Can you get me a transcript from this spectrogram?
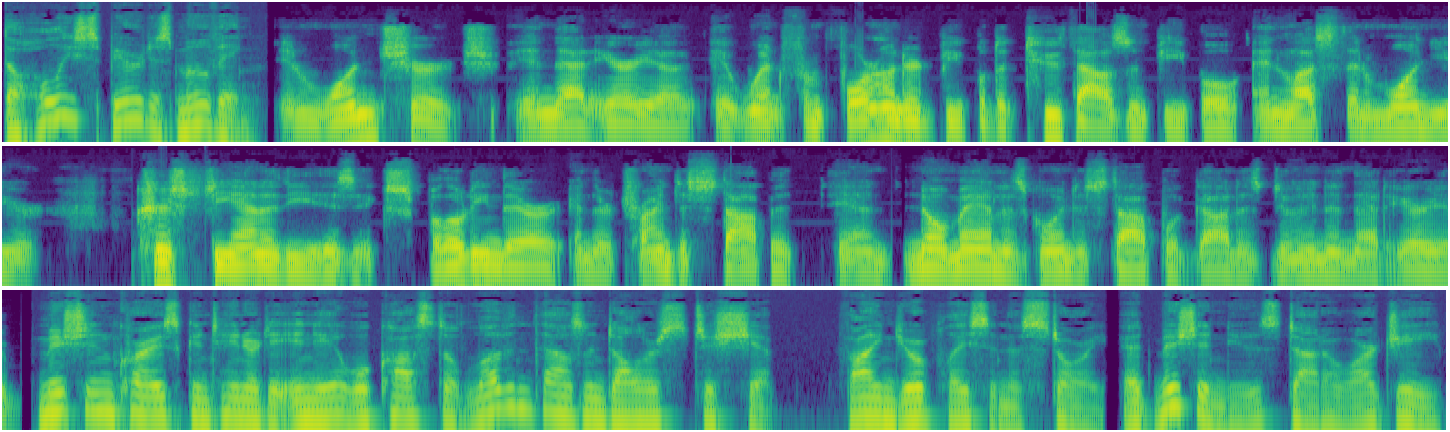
the Holy Spirit is moving. In one church in that area, it went from 400 people to 2,000 people in less than one year. Christianity is exploding there and they're trying to stop it, and no man is going to stop what God is doing in that area. Mission Cry's container to India will cost $11,000 to ship. Find your place in the story at missionnews.org.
